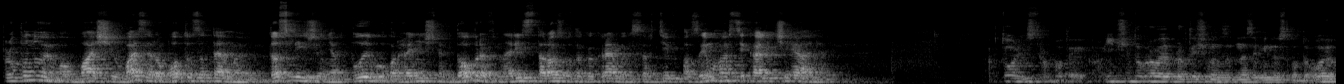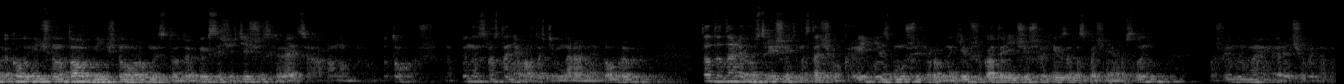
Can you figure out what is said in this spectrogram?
Пропонуємо вашій увазі роботу за темою дослідження впливу органічних добрив на ріст та розвиток окремих сортів озимого сікалі чиріалі. Актуальність роботи. Органічні добрива є практично незамінною складовою екологічного та органічного виробництва, до яких все частіше схиляються агрономи. До того ж, невпинне зростання вартості мінеральних добрив та дедалі гостріша їх нестача в Україні змушують виробників шукати інших шляхів забезпечення рослин поживними речовинами.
